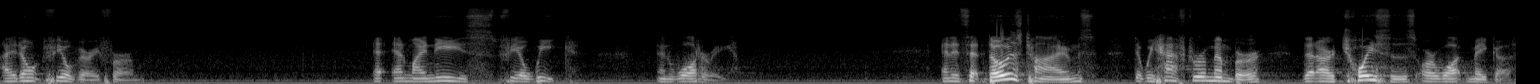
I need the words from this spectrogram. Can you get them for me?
I don't feel very firm. and my knees feel weak and watery. And it's at those times that we have to remember that our choices are what make us.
